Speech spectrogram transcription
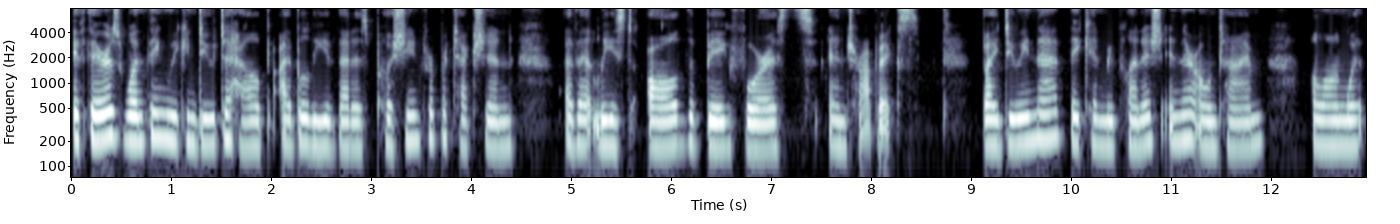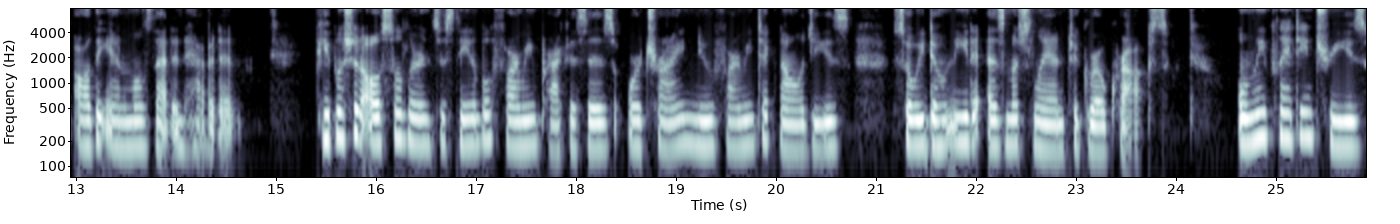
If there is one thing we can do to help, I believe that is pushing for protection of at least all the big forests and tropics. By doing that, they can replenish in their own time, along with all the animals that inhabit it. People should also learn sustainable farming practices or trying new farming technologies so we don't need as much land to grow crops. Only planting trees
